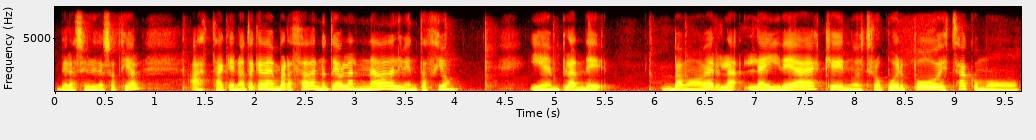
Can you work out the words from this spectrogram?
de, la seguridad social, hasta que no te quedas embarazada no te hablan nada de alimentación. Y en plan de, vamos a ver, la, la, idea es que nuestro cuerpo está como...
